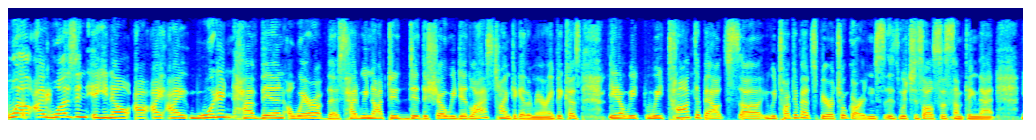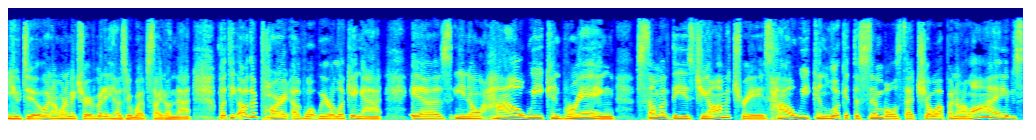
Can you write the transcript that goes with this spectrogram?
well, I wasn't, you know, I, I wouldn't have been aware of this had we not do, did the show we did last time together, Mary, because, you know, we, we talked about, uh, we talked about spiritual gardens, which is also something that you do. And I want to make sure everybody has your website on that. But the other part of what we were looking at is, you know, how we can bring some of these geometries, how we can look at the symbols that show up in our lives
